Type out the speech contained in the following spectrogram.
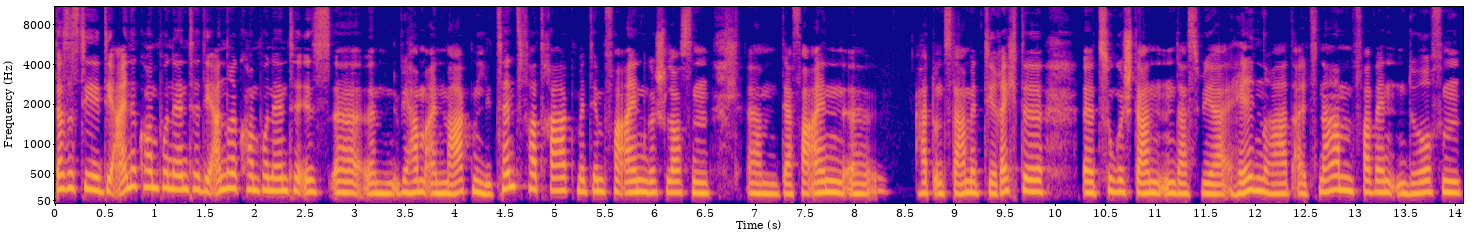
Das ist die, die eine Komponente. Die andere Komponente ist, ähm, wir haben einen Markenlizenzvertrag mit dem Verein geschlossen. Ähm, der Verein hat uns damit die Rechte zugestanden, dass wir Heldenrat als Namen verwenden dürfen.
